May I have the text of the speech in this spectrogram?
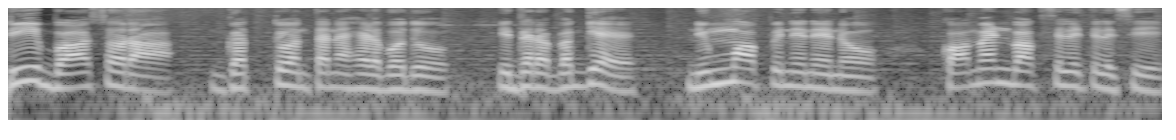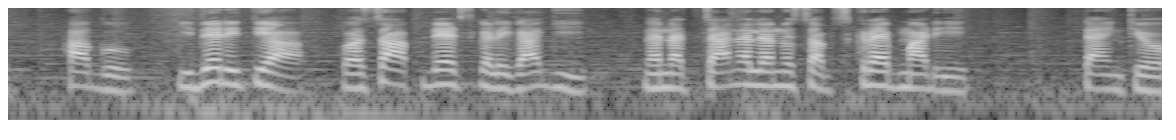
ಡಿ ಬಾಸ್ ಅವರ ಗತ್ತು ಅಂತಲೇ ಹೇಳ್ಬೋದು. ಇದರ ಬಗ್ಗೆ ನಿಮ್ಮ ಒಪಿನಿಯನ್ ಏನು? ಕಾಮೆಂಟ್ ಬಾಕ್ಸಲ್ಲಿ ತಿಳಿಸಿ. ಹಾಗೂ ಇದೇ ರೀತಿಯ ಹೊಸ ಅಪ್ಡೇಟ್ಸ್ಗಳಿಗಾಗಿ ನನ್ನ ಚಾನಲನ್ನು ಸಬ್ಸ್ಕ್ರೈಬ್ ಮಾಡಿ. Thank you.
